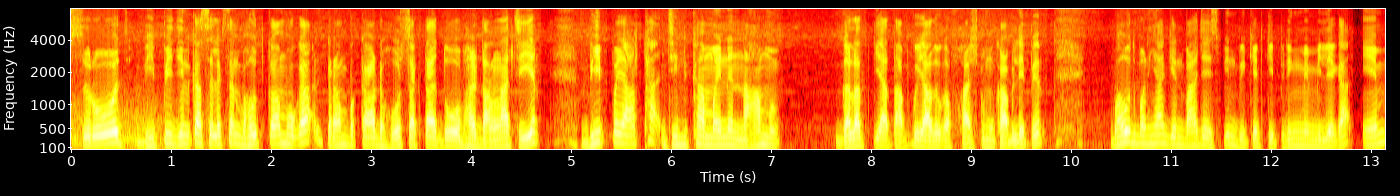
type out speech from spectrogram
सरोज वीपी जिनका सिलेक्शन बहुत कम होगा ट्रंप कार्ड हो सकता है, दो ओवर डालना चाहिए। वी पयाठा जिनका मैंने नाम गलत किया था, आपको याद होगा फ़र्स्ट मुकाबले पे, बहुत बढ़िया गेंदबाज है स्पिन विकेट कीपरिंग में मिलेगा। एम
